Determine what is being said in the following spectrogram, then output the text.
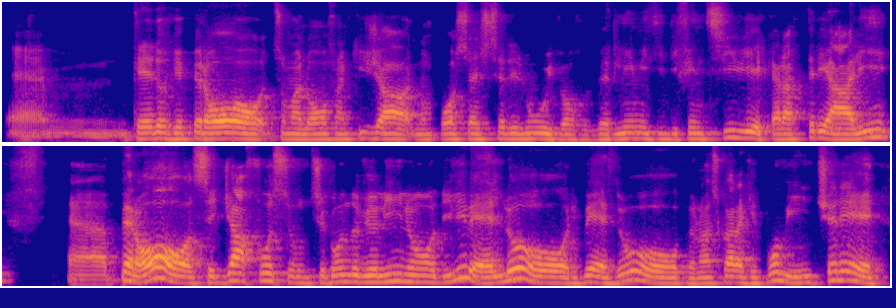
Eh, credo che però insomma l'uomo franchigia non possa essere lui proprio per limiti difensivi e caratteriali. Eh, però se già fosse un secondo violino di livello, ripeto, per una squadra che può vincere,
